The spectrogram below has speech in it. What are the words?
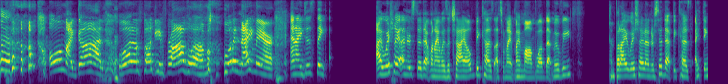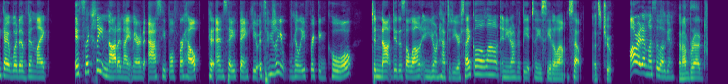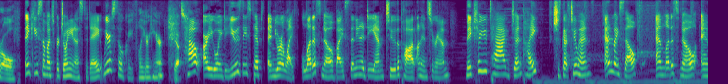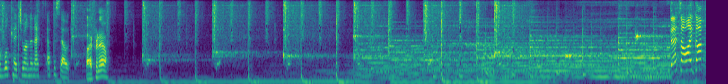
oh my god, what a fucking problem! what a nightmare! And I just think I wish I understood that when I was a child because that's when I, my mom loved that movie. But I wish I'd understood that because I think I would have been like, it's actually not a nightmare to ask people for help and say thank you. It's actually really freaking cool to not do this alone and you don't have to do your cycle alone and you don't have to be it till you see it alone. So, That's true. all right, I'm Lesley Logan. And I'm Brad Crowell. Thank you so much for joining us today. We're so grateful you're here. Yes. How are you going to use these tips in your life? Let us know by sending a DM to the pod on Instagram. Make sure you tag Jenn Pike, she's got two N's, and myself, and let us know, and we'll catch you on the next episode. Bye for now.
